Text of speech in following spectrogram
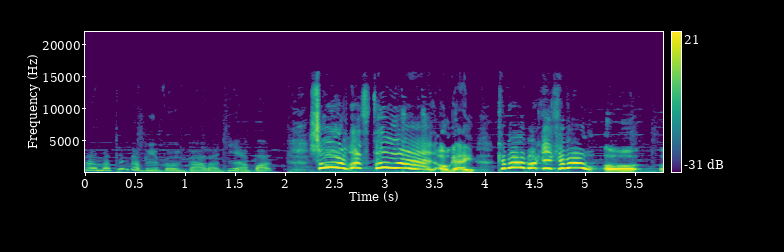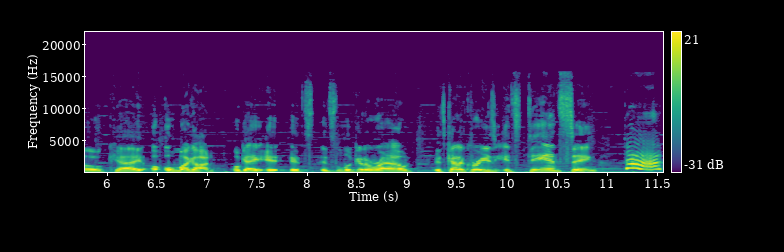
Um, I think that'd be a very bad idea, but sure, let's do it. Okay, Come on, monkey, come out. Uh, okay. Oh, oh my God. Okay, it, it's it's looking around. It's kind of crazy. It's dancing. Dad,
